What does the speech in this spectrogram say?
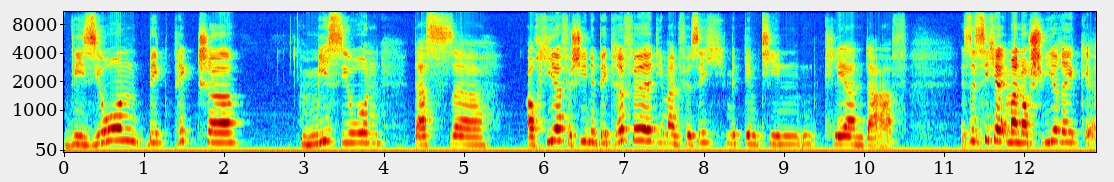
Vision, Big Picture, Mission, dass äh, auch hier verschiedene Begriffe, die man für sich mit dem Team klären darf. Es ist sicher immer noch schwierig, äh,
